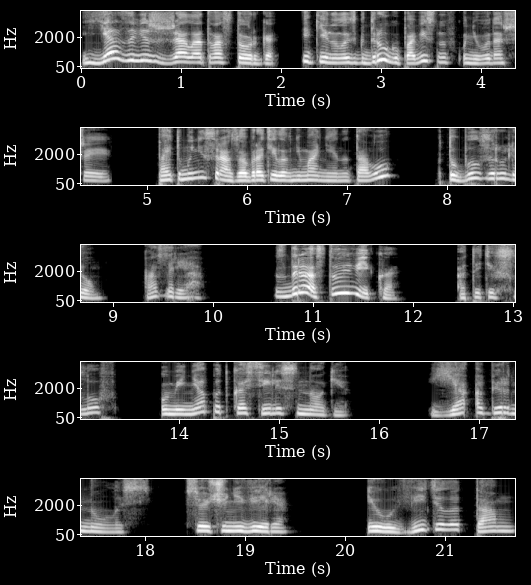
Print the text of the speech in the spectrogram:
Я завизжала от восторга и кинулась к другу, повиснув у него на шее. Поэтому не сразу обратила внимание на того, кто был за рулем, а зря. «Здравствуй, Вика!» От этих слов у меня подкосились ноги. Я обернулась, все еще не веря. и увидела там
